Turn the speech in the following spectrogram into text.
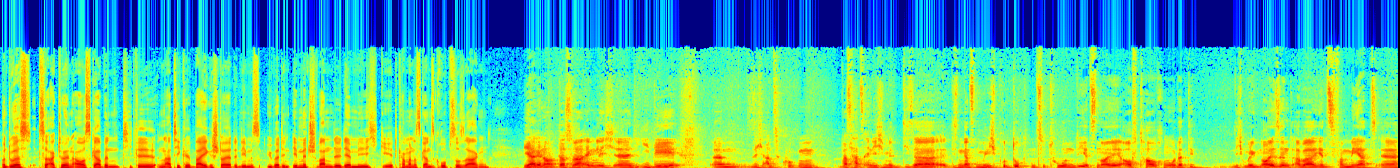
Und du hast zur aktuellen Ausgabe einen, Titel, einen Artikel beigesteuert, in dem es über den Imagewandel der Milch geht. Kann man das ganz grob so sagen? Ja, genau. Das war eigentlich äh, die Idee, ähm, sich anzugucken, was hat es eigentlich mit dieser, diesen ganzen Milchprodukten zu tun, die jetzt neu auftauchen oder die nicht unbedingt neu sind, aber jetzt vermehrt äh,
